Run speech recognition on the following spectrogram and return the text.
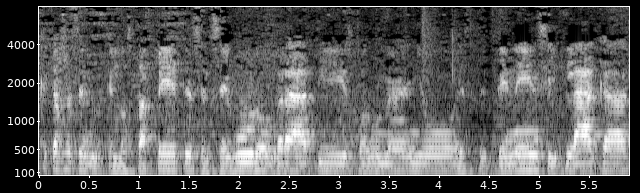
que te ofrecen en los tapetes, el seguro gratis por un año, este, tenencia y placas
